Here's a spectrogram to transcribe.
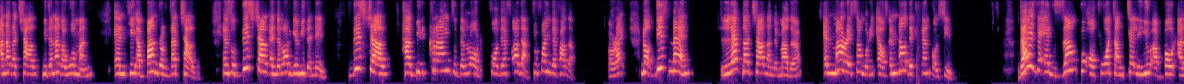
another, child with another woman and he abandoned that child. And so this child and the Lord gave me the name. this child has been crying to the Lord for their father, to find their father. All right. Now, this man left that child and the mother and married somebody else, and now they can conceive. That is the example of what I'm telling you about a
